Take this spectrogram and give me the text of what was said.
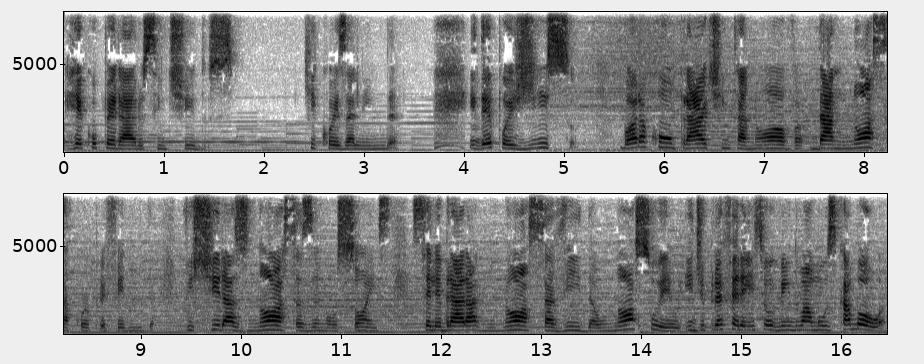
recuperar os sentidos. Que coisa linda! E depois disso, Bora comprar tinta nova da nossa cor preferida, vestir as nossas emoções, celebrar a nossa vida, o nosso eu. E de preferência ouvindo uma música boa.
